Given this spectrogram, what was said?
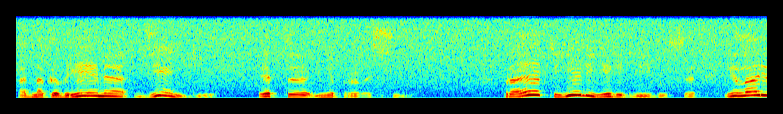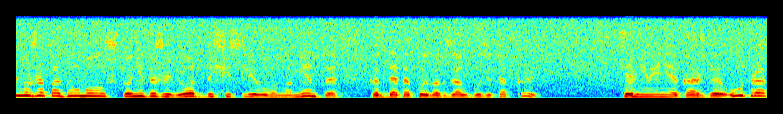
однако время, деньги — это не про Россию. Проект еле-еле двигался, и Ларин уже подумал, что не доживет до счастливого момента, когда такой вокзал будет открыт. Тем не менее, каждое утро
